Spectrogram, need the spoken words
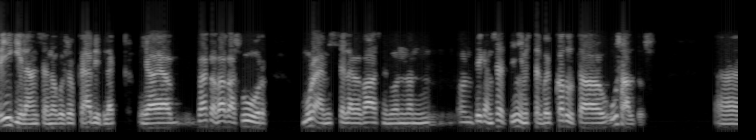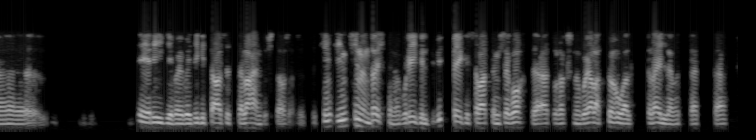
riigile on see nagu niisugune häbiplekk. Ja, ja väga-väga suur mure, mis sellega kaasneb, on, on, on pigem see, et inimestel võib kaduda usaldus. Äh, e-riigi või, või digitaalsete lahenduste osas, et, siin, siin, siin on tõesti nagu riigil peeglisse vaatamise koht ja tuleks nagu jalad kõhu alt välja võtta, et,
